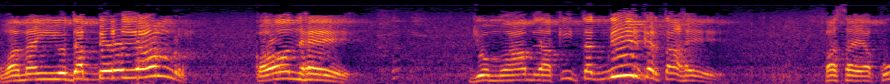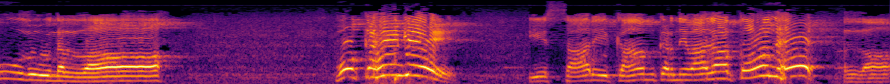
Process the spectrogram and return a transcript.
وہ يدبر الامر کون ہے؟ جو معاملہ کی تدبیر کرتا ہے۔ فسيقولون اللہ وہ کہیں گے، یہ سارے کام کرنے والا کون ہے؟ اللہ۔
